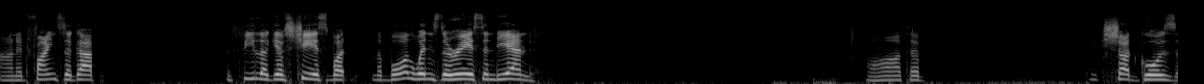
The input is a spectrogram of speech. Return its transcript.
And it finds the gap. The fielder gives chase, but the ball wins the race in the end. Oh, the big shot goes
